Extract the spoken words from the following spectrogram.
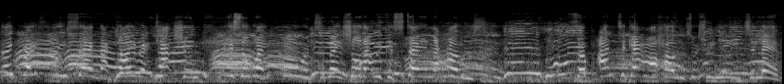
They basically said that direct action is the way forward to make sure that we can stay in the homes so, and to get our homes which we need to live.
